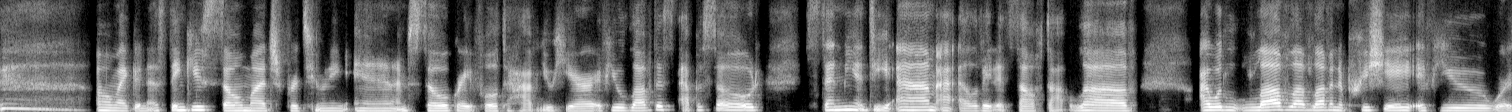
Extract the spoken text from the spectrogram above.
oh my goodness. Thank you so much for tuning in. I'm so grateful to have you here. If you love this episode, send me a DM at elevatedself.love. I would love, love, love, and appreciate if you were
